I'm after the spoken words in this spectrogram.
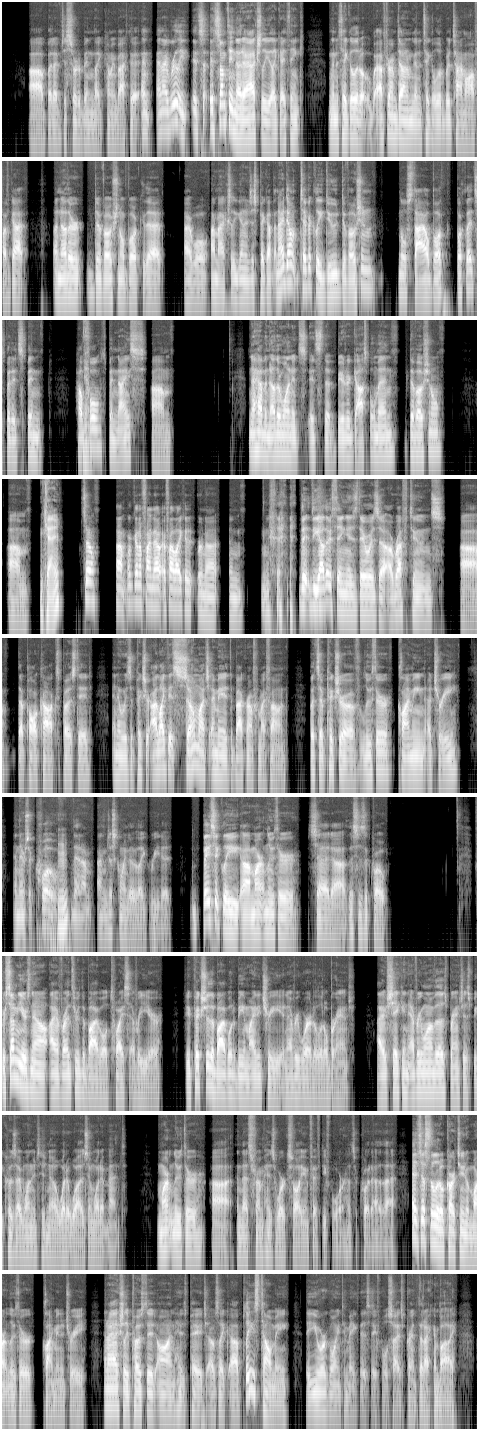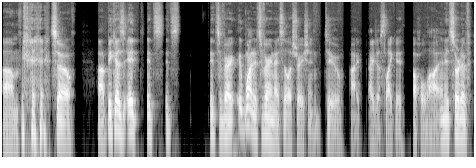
Uh, but I've just sort of been like coming back to it, and and I really it's it's something that I actually like. I think I'm gonna take a little after I'm done. I'm gonna take a little bit of time off. I've got another devotional book that I will. I'm actually gonna just pick up, and I don't typically do devotional style book booklets, but it's been helpful. Yeah. It's been nice. Um, and I have another one. It's it's the Bearded Gospel Men devotional. Um, okay. So um, we're gonna find out if I like it or not. And the the other thing is there was a, a tunes uh, that Paul Cox posted, and it was a picture. I liked it so much I made it the background for my phone. But it's a picture of Luther climbing a tree, and there's a quote mm-hmm. that I'm I'm just going to like read it. Basically, uh, Martin Luther said, uh, "This is the quote." For some years now, I have read through the Bible twice every year. If you picture the Bible to be a mighty tree and every word a little branch, I have shaken every one of those branches because I wanted to know what it was and what it meant. Martin Luther, uh, and that's from his works, volume 54. That's a quote out of that. And it's just a little cartoon of Martin Luther climbing a tree. And I actually posted on his page, I was like, uh, please tell me that you are going to make this a full size print that I can buy. Um, so uh, because it it's it's it's a very it, one it's a very nice illustration too. I I just like it a whole lot, and it's sort of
